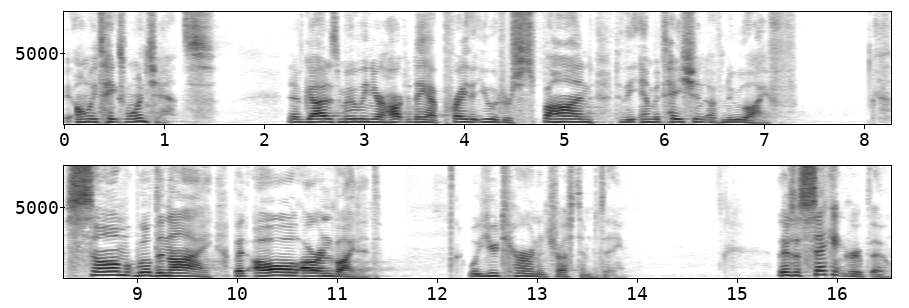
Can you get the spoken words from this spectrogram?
It only takes one chance. And if God is moving your heart today, I pray that you would respond to the invitation of new life. Some will deny, but all are invited. Will you turn and trust Him today? There's a second group, though.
